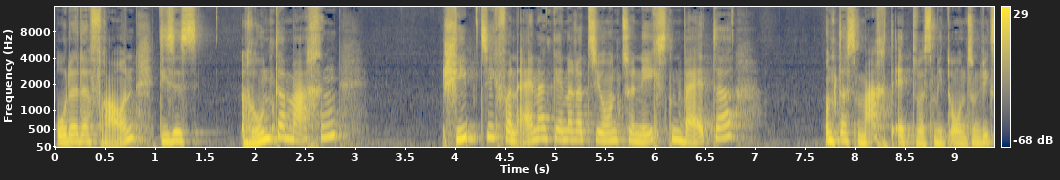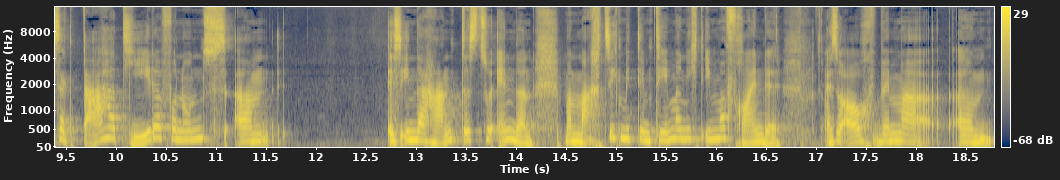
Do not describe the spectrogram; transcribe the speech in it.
oder der Frauen dieses runtermachen, schiebt sich von einer Generation zur nächsten weiter und das macht etwas mit uns. Und wie gesagt, da hat jeder von uns ähm, es in der Hand, das zu ändern. Man macht sich mit dem Thema nicht immer Freunde. Also auch wenn man ähm,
